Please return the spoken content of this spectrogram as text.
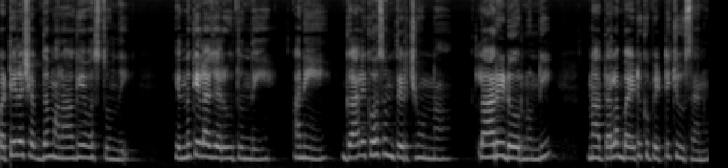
పట్టీల శబ్దం అలాగే వస్తుంది. ఎందుకు ఇలా జరుగుతుంది? అని గాలి కోసం తెరిచి ఉన్న లారీ డోర్ నుండి నా తల బయటకు పెట్టి చూశాను.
